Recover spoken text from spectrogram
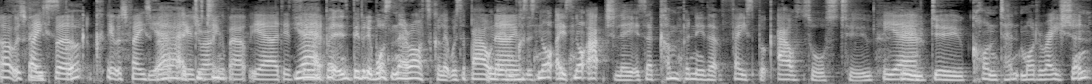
oh it was facebook, facebook. it was facebook yeah was writing you, about. Yeah i did yeah but it, but it wasn't their article. It was about no. because it's not it's not actually it's a company that facebook outsourced to yeah. who do content moderation.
